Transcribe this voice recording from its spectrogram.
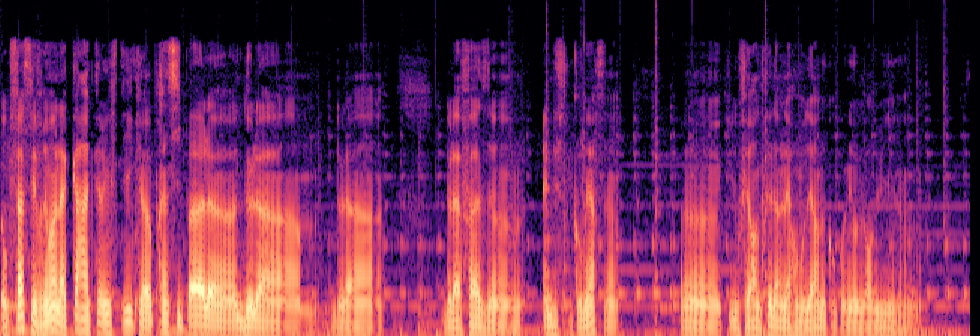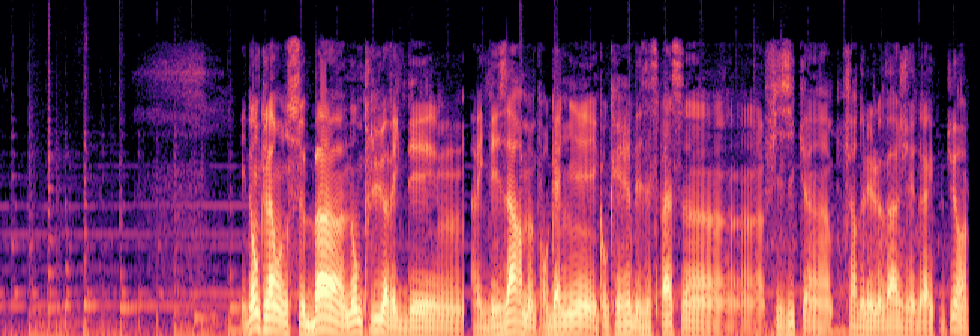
Donc ça, c'est vraiment la caractéristique euh, principale euh, de la, phase euh, industrie-commerce qui nous fait rentrer dans l'ère moderne qu'on connaît aujourd'hui. Et donc là, on se bat non plus avec des armes pour gagner et conquérir des espaces physiques pour faire de l'élevage et de l'agriculture,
